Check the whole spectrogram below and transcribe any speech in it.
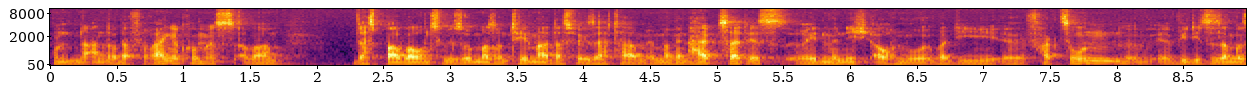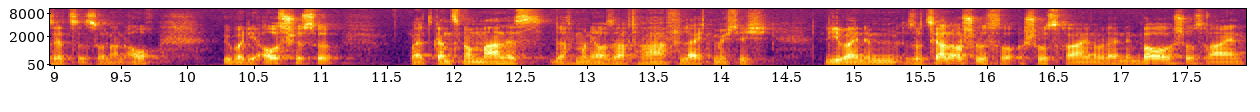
und eine andere dafür reingekommen ist. Aber das war bei uns sowieso immer so ein Thema, dass wir gesagt haben, immer wenn Halbzeit ist, reden wir nicht auch nur über die äh, Fraktionen, äh, wie die zusammengesetzt ist, sondern auch über die Ausschüsse. Weil es ganz normal ist, dass man ja auch sagt, ah, vielleicht möchte ich lieber in den Sozialausschuss rein oder in den Bauausschuss rein.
